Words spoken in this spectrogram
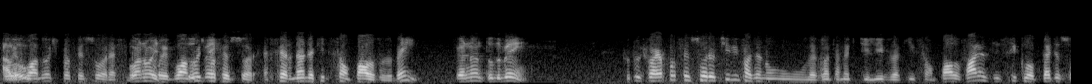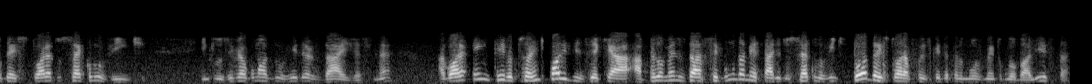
Alô? Oi, boa noite, professor. É... Boa noite. Oi, boa tudo noite, bem? professor. É Fernando aqui de São Paulo, tudo bem? Fernando, tudo bem? Tudo jóia. Professor, eu tive fazendo um levantamento de livros aqui em São Paulo, várias enciclopédias sobre a história do século XX, inclusive alguma do Reader's Digest, né? Agora, é incrível, professor, a gente pode dizer que, a, a, pelo menos da segunda metade do século XX, toda a história foi escrita pelo movimento globalista,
